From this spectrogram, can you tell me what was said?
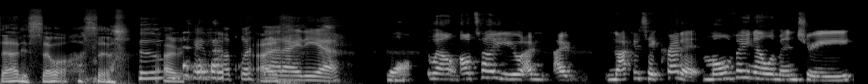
That is so awesome. Who I- came up with I- that idea? well i'll tell you i'm, I'm not going to take credit mulvane elementary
